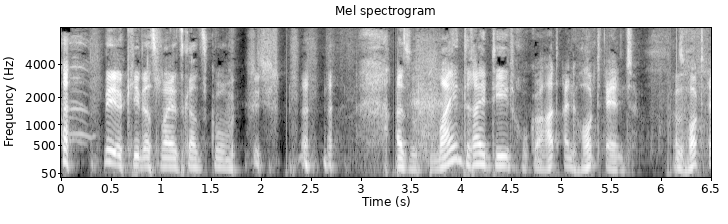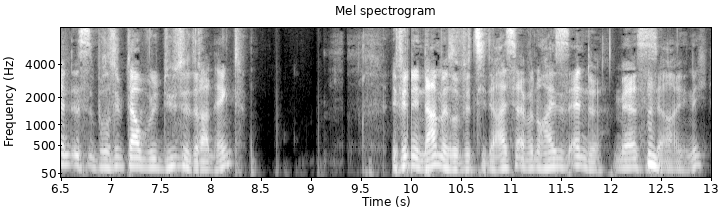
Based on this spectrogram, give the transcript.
nee, okay, das war jetzt ganz komisch. also, mein 3D-Drucker hat ein Hotend. Also Hotend ist im Prinzip da, wo die Düse dran hängt. Ich finde den Namen ja so witzig, der heißt ja einfach nur heißes Ende. Mehr ist es ja eigentlich nicht.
